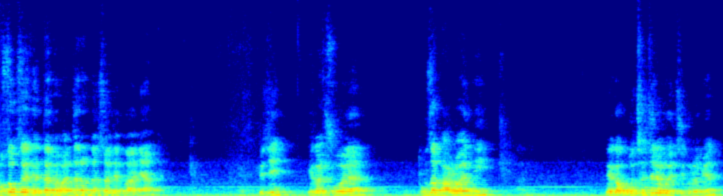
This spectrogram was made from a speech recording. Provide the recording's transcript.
접속사 됐다면 완전 없는 써야 될 거 아니야? 그지? 얘가 주어야 동사 바로 왔니? 내가 뭐 찾으라고 했지 그러면?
